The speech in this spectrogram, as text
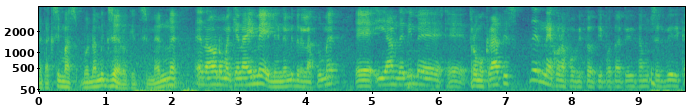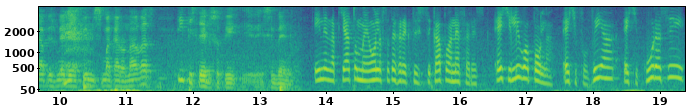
μεταξύ μας μπορεί να μην ξέρω και τι σημαίνουν. Ένα όνομα και ένα email είναι, μην τρελαθούμε. Ε, ή αν δεν είμαι ε, τρομοκράτης, δεν έχω να φοβηθώ τίποτα επειδή θα μου σερβίρει κάποιος μια διαφήμιση μακαρονάδας. Τι πιστεύεις ότι ε, συμβαίνει; είναι ένα πιάτο με όλα αυτά τα χαρακτηριστικά που ανέφερες. Έχει λίγο απ' όλα. Έχει φοβία, έχει κούραση,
